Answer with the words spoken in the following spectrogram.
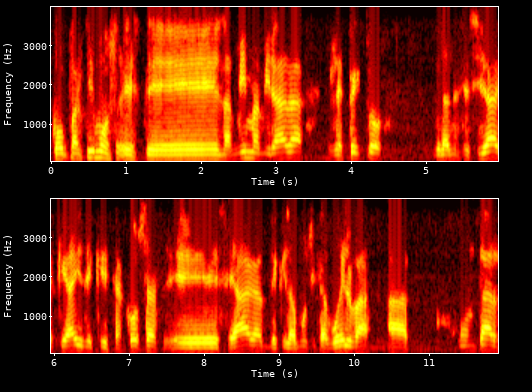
compartimos este la misma mirada respecto de la necesidad que hay de que estas cosas eh, se hagan, de que la música vuelva a juntar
